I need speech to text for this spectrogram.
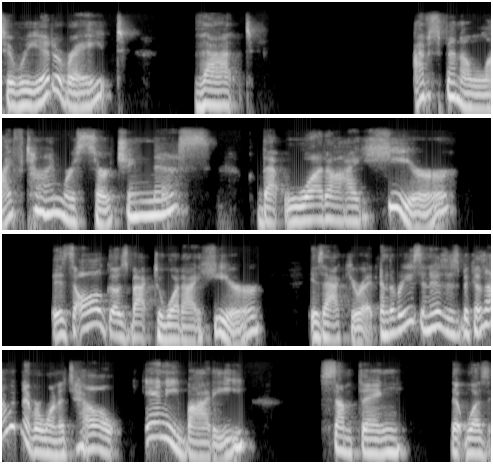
to reiterate that I've spent a lifetime researching this that what I hear, it all goes back to what I hear is accurate. And the reason is, is because I would never want to tell anybody something that was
